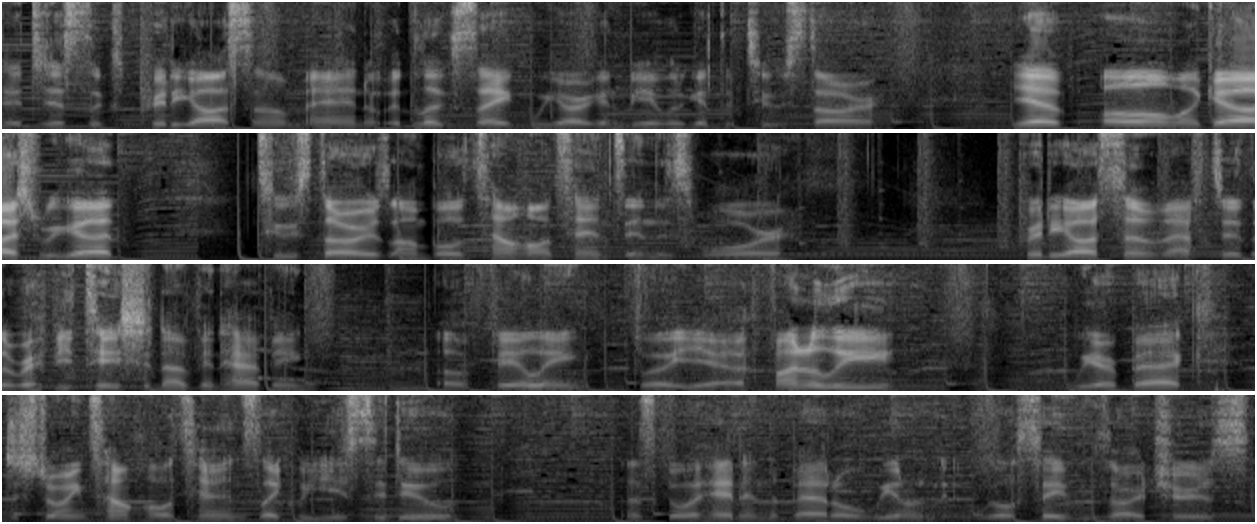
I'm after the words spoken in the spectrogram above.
it just looks pretty awesome, and it looks like we are going to be able to get the two star. Yep, oh my gosh, we got two stars on both Town Hall tens in this war. Pretty awesome after the reputation I've been having of failing, but yeah, finally we are back destroying Town Hall tens like we used to do. Let's go ahead in the battle. We don't. We'll save these archers.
